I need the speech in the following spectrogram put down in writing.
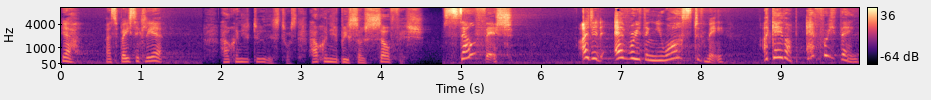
Yeah, that's basically it. How can you do this to us? How can you be so selfish? Selfish? I did everything you asked of me. I gave up everything.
